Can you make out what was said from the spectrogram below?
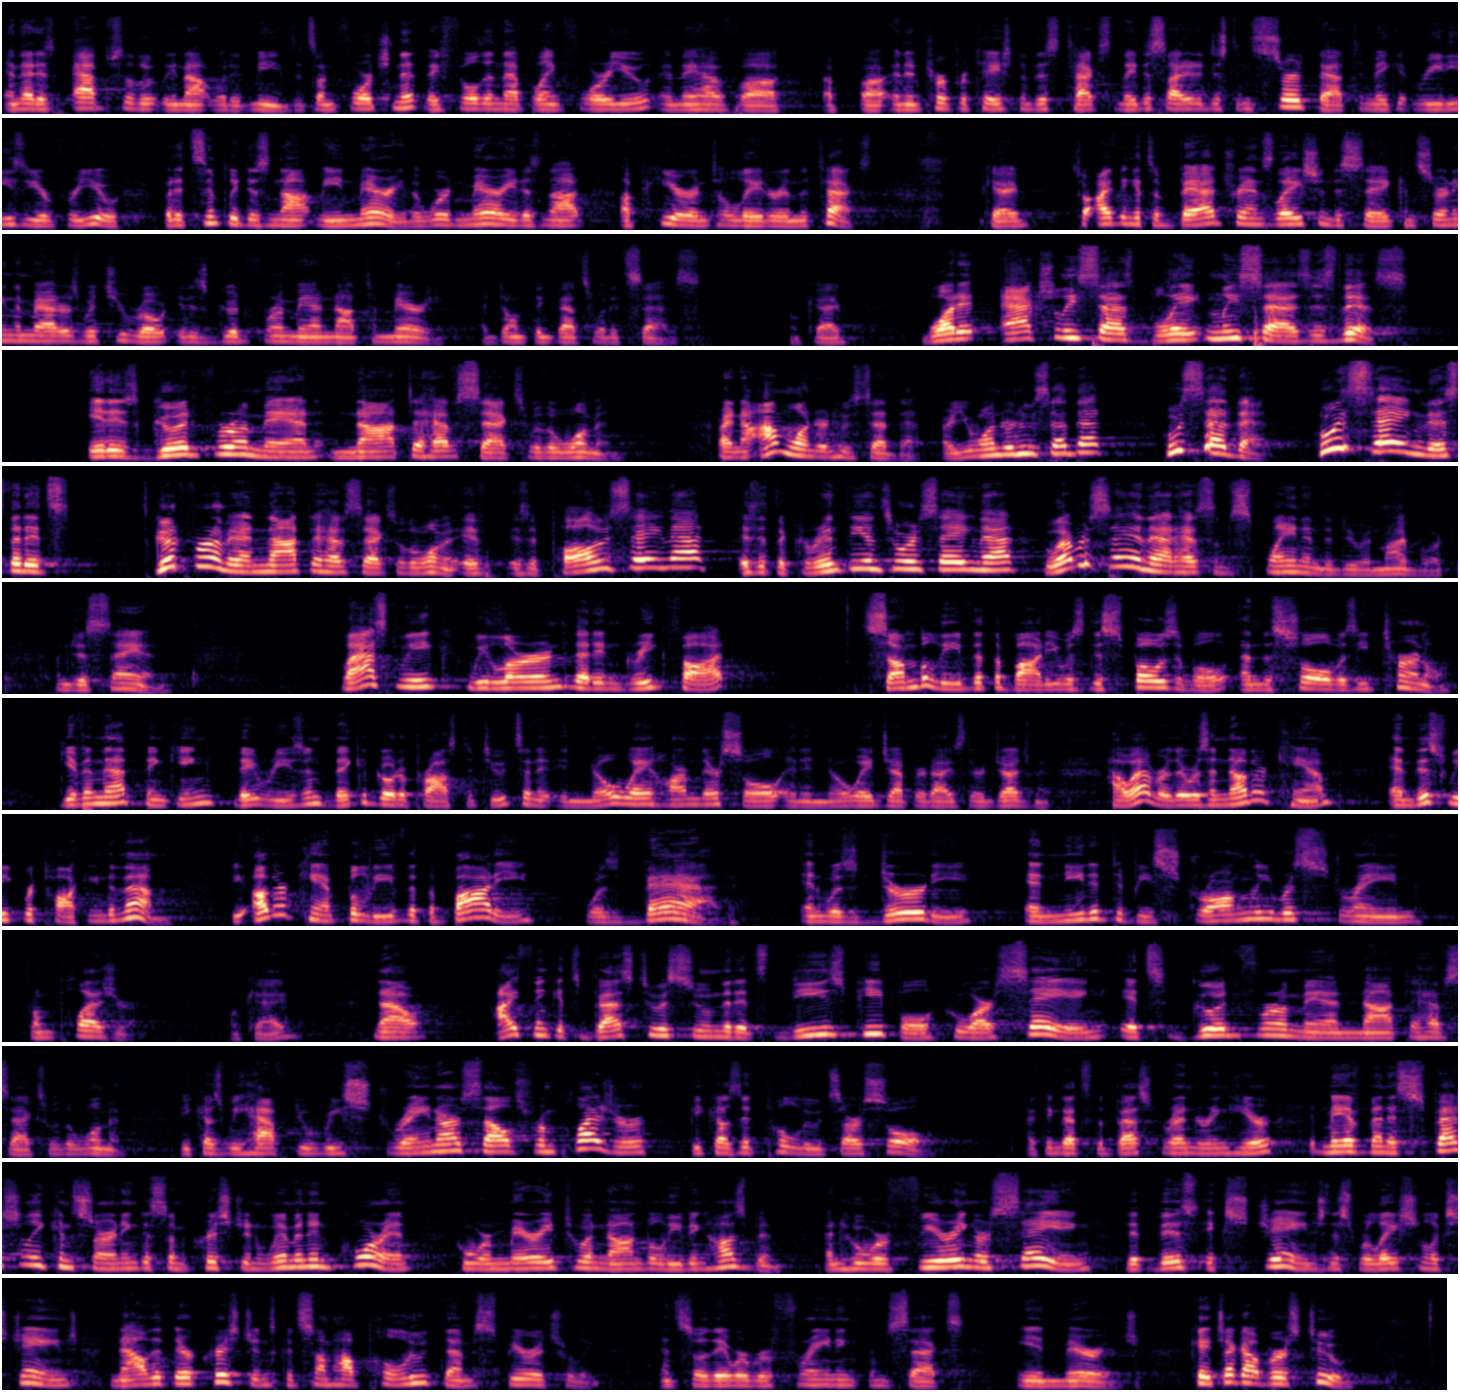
And that is absolutely not what it means. It's unfortunate. They filled in that blank for you, and they have uh, a, uh, an interpretation of this text, and they decided to just insert that to make it read easier for you. But it simply does not mean marry. The word marry does not appear until later in the text. Okay? So I think it's a bad translation to say, concerning the matters which you wrote, it is good for a man not to marry. I don't think that's what it says. Okay? What it actually says, blatantly says, is this it is good for a man not to have sex with a woman. All right, now I'm wondering who said that. Are you wondering who said that? Who said that? Who is saying this that it's, it's good for a man not to have sex with a woman? If, is it Paul who's saying that? Is it the Corinthians who are saying that? Whoever's saying that has some splaining to do in my book. I'm just saying. Last week, we learned that in Greek thought, some believed that the body was disposable and the soul was eternal. Given that thinking, they reasoned they could go to prostitutes and it in no way harm their soul and in no way jeopardize their judgment. However, there was another camp, and this week we're talking to them. The other camp believed that the body was bad and was dirty and needed to be strongly restrained from pleasure. Okay? Now, I think it's best to assume that it's these people who are saying it's good for a man not to have sex with a woman because we have to restrain ourselves from pleasure because it pollutes our soul. I think that's the best rendering here. It may have been especially concerning to some Christian women in Corinth who were married to a non believing husband and who were fearing or saying that this exchange, this relational exchange, now that they're Christians, could somehow pollute them spiritually. And so they were refraining from sex in marriage. Okay, check out verse 2.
